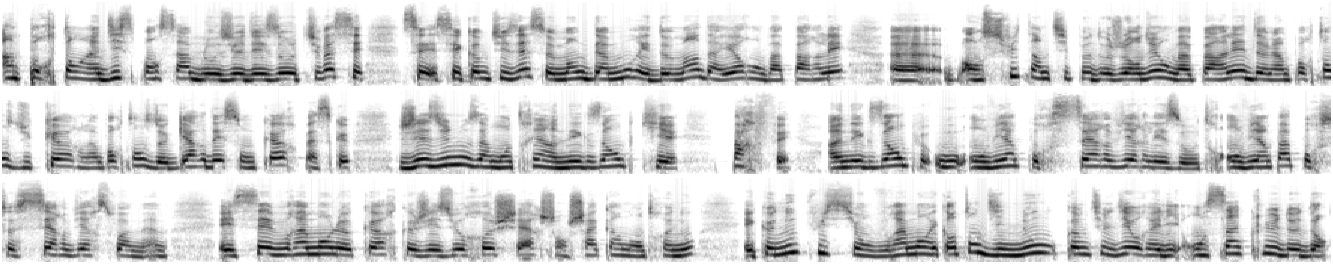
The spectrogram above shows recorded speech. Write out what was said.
important, indispensable aux yeux des autres. Tu vois, c'est comme tu disais ce manque d'amour. Et demain d'ailleurs, on va parler euh, ensuite un petit peu d'aujourd'hui, on va parler de l'importance du cœur, l'importance de garder son cœur, parce que Jésus nous a montré un exemple qui est parfait, un exemple où on vient pour servir les autres, on vient pas pour se servir soi-même. Et c'est vraiment le cœur que Jésus recherche en chacun d'entre nous et que nous puissions vraiment, et quand on dit nous, comme tu le dis Aurélie, on s'inclut dedans.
